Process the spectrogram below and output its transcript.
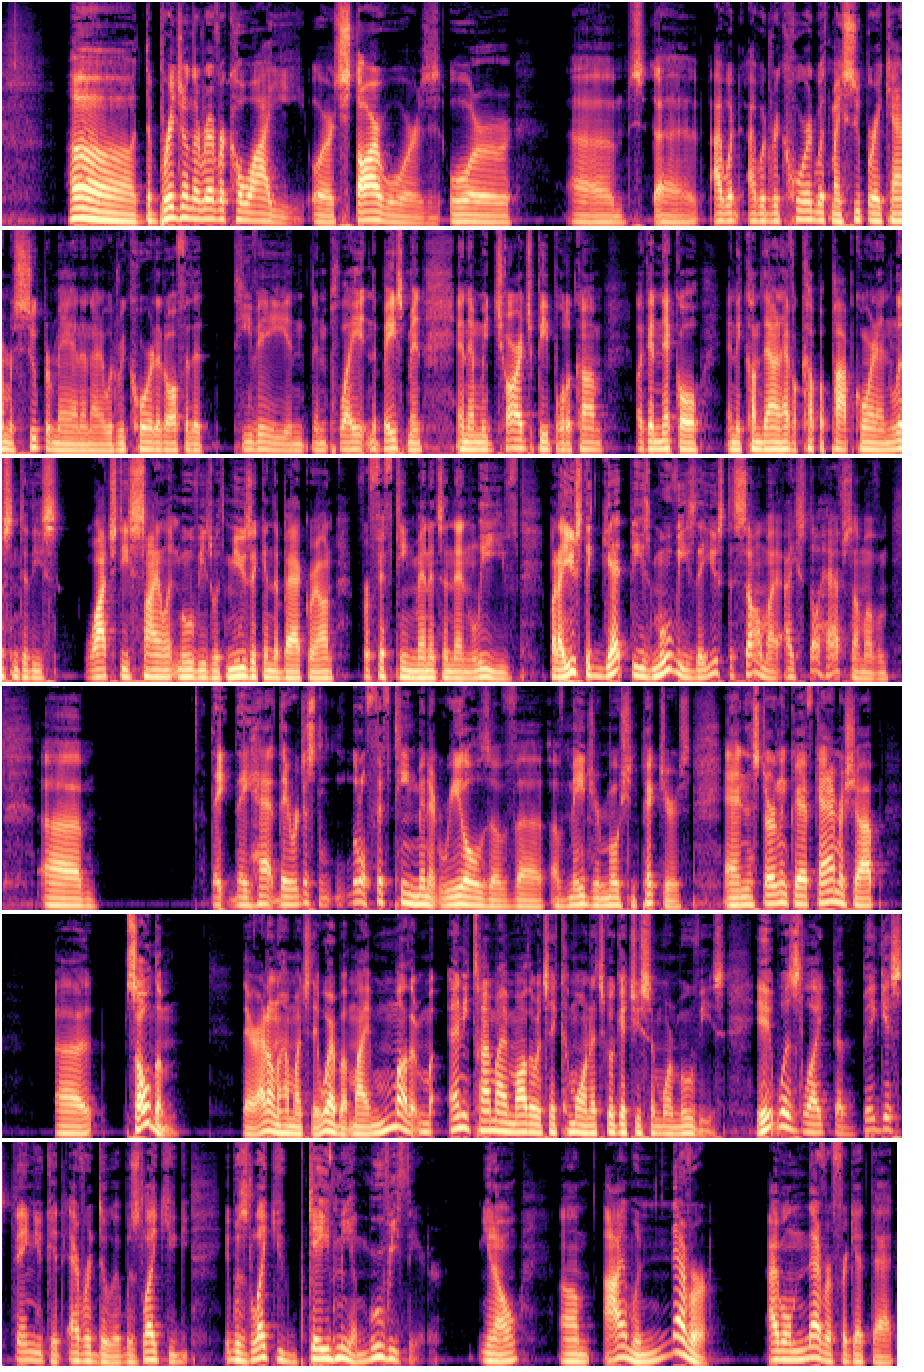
oh, The Bridge on the River Kwai or Star Wars or um, uh, I would I would record with my Super 8 camera Superman and I would record it off of the TV and then play it in the basement and then we'd charge people to come like a nickel and they come down and have a cup of popcorn and listen to these watch these silent movies with music in the background for 15 minutes and then leave. But I used to get these movies. They used to sell them. I, I still have some of them. Um, they they had they were just little 15 minute reels of uh, of major motion pictures, and the Sterling Craft Camera Shop uh, sold them there. I don't know how much they were, but my mother, anytime my mother would say, "Come on, let's go get you some more movies," it was like the biggest thing you could ever do. It was like you, it was like you gave me a movie theater. You know, um, I will never, I will never forget that.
